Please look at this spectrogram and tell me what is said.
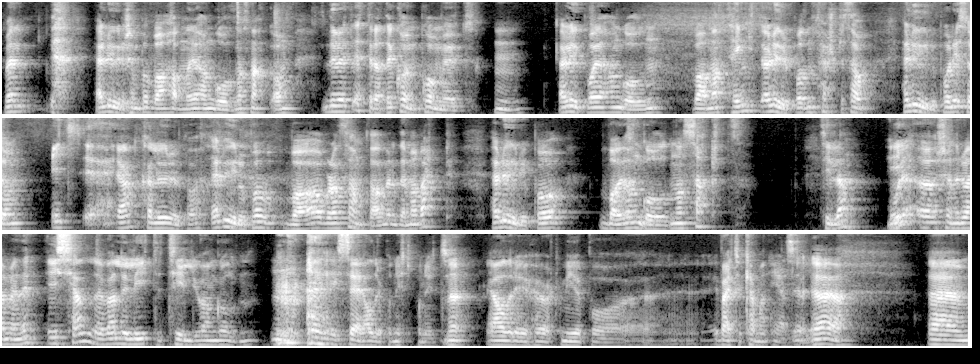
Men jeg lurer sånn på hva han og Johan Golden har snakka om. Du vet, etter at det kom, kom ut Jeg lurer på Johan Golden, hva han har tenkt. Jeg lurer på den første sam... Jeg lurer på liksom It, ja, hva lurer du på? Jeg lurer på hva, hvordan samtalen mellom dem har vært. Jeg lurer på hva Johan Golden har sagt til deg. Hvor, øh, skjønner du hva jeg mener? Jeg kjenner veldig lite til Johan Golden. Jeg ser aldri på Nytt på Nytt. Nei. Jeg har aldri hørt mye på eh, Jeg veit jo hvem han er, selvfølgelig. Ja, ja. Um,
